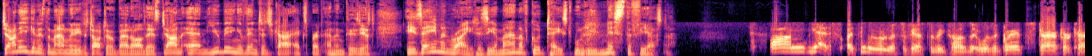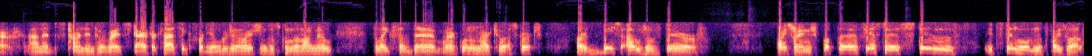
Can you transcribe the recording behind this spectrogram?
John Egan is the man we need to talk to about all this. John, um, you being a vintage car expert and enthusiast, is Eamonn right? Is he a man of good taste? Will we miss the Fiesta? Um, yes, I think we will miss the Fiesta because it was a great starter car and it's turned into a great starter classic for the younger generation that's coming along now. The likes of the Mark 1 and Mark 2 Escort are a bit out of their price range, but the Fiesta is still, it's still holding its price well.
